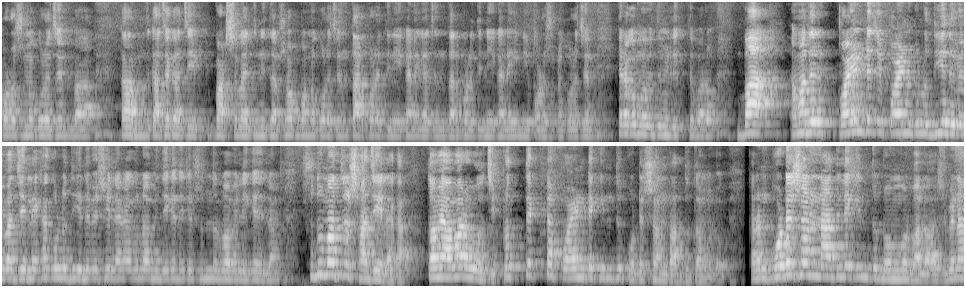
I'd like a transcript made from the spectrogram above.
পড়াশোনা করেছেন বা কাছাকাছি পাঠশালায় তিনি তার সম্পন্ন করেছেন, তারপরে তিনি এখানে গেছেন, তারপরে তিনি এখানে এই নিয়ে পড়াশোনা করেছেন। এরকমভাবে তুমি লিখতে পারো। বা আমাদের পয়েন্টে যে পয়েন্টগুলো দিয়ে দেবে বা যে লেখাগুলো দিয়ে দেবে, সেই লেখাগুলো আমি দেখে দেখে সুন্দরভাবে লিখে দিলাম। শুধুমাত্র সাজিয়ে লেখা। তবে আবারও বলছি, প্রত্যেকটা পয়েন্টে কিন্তু কোটেশন বাধ্যতামূলক। কারণ কোটেশন না দিলে কিন্তু নম্বর ভালো আসবে না।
